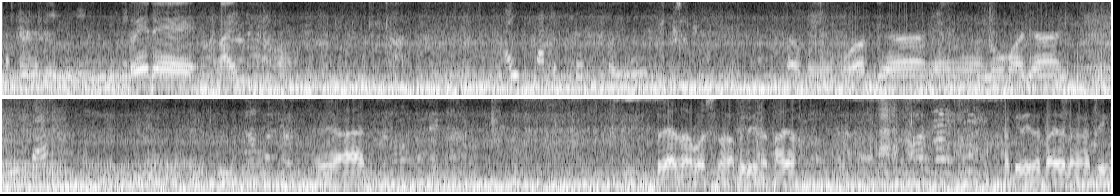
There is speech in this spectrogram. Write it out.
Napuli. eh. Pwede, ngay. Ay, bakit to? Ay. Tama mo. Huwag yan. Yung luma dyan. Isa? Ayan. So yan mga boss, nakabili na tayo. Nakabili na tayo ng ating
